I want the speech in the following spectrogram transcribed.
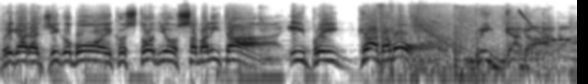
Brigada Jigo Boy, Custodio sa balita, ibrigada mo! Brigada.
